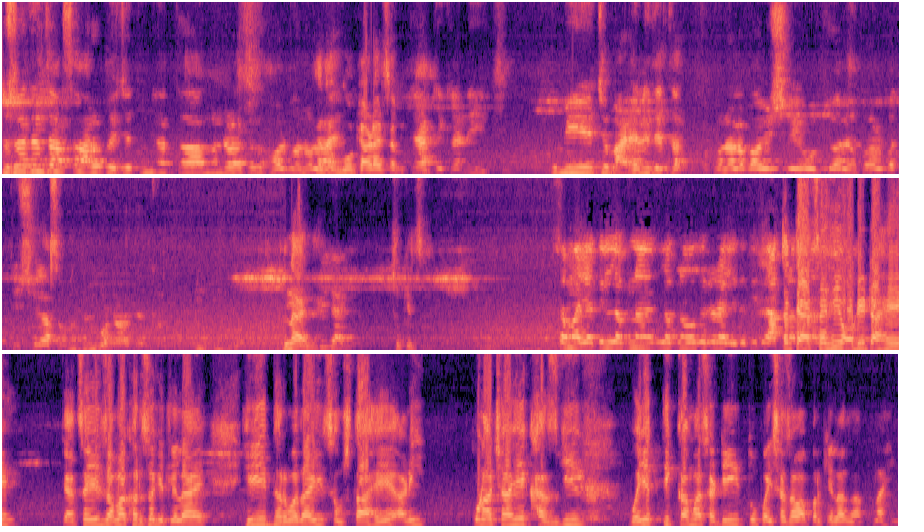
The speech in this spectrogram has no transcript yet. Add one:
दुसरा त्यांचा असा आरोप आहे जे तुम्ही आता मंडळाचा हॉल बनवला घोटाळ्याचं? त्या ठिकाणी तुम्ही जे भाड्याने देतात तर कोणाला बावीसशे ओळखीवाल्या कोणाला बत्तीसशे असं पण तुम्ही घोटाळा देतात नाही नाही. चुकीचं. समाजातील लग्न लग्न वगैरे राहिले तर त्याचंही ऑडिट आहे. त्याचंही जमा खर्च घेतलेला आहे. ही धर्मदायी संस्था आहे आणि कोणाच्याही खाजगी वैयक्तिक कामासाठी तो पैशाचा वापर केला जात नाही.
